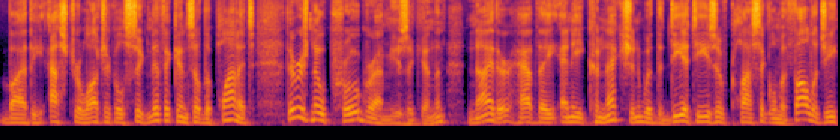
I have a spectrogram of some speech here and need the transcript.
by the astrological significance of the planets. There is no program music in them, neither have they any connection with the deities of classical mythology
